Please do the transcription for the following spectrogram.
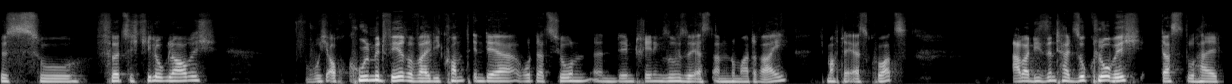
bis zu 40 Kilo, glaube ich. Wo ich auch cool mit wäre, weil die kommt in der Rotation, in dem Training sowieso erst an Nummer drei. Ich mache da erst Quads. Aber die sind halt so klobig, dass du halt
